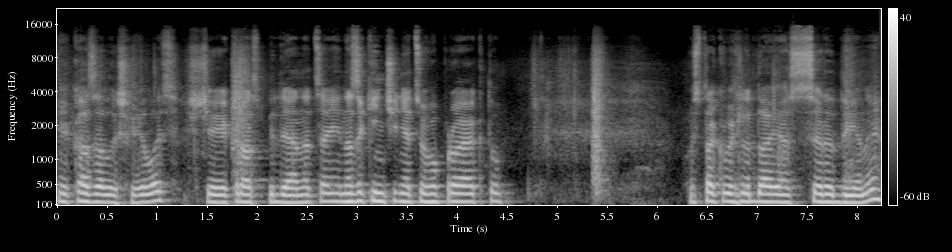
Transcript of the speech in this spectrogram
яка залишилась, ще якраз піде на цей, на закінчення цього проекту. Ось так виглядає з середини.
